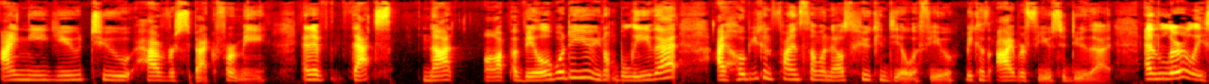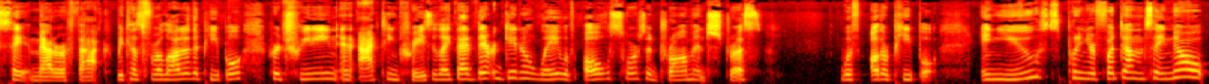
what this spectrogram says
I need you to have respect for me. And if that's not available to you, you don't believe that, I hope you can find someone else who can deal with you because I refuse to do that. And literally say it matter of fact because for a lot of the people who are treating and acting crazy like that, they're getting away with all sorts of drama and stress with other people. And you putting your foot down and saying, no,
